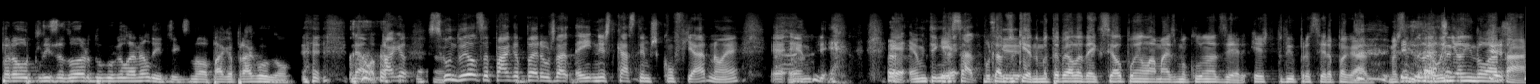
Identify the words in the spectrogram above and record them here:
para o utilizador do Google Analytics, não apaga para a Google. não, apaga, segundo eles, apaga para os dados. Aí, neste caso temos que confiar, não é? É, é, é, é muito engraçado. Porque... Sabes o quê? Numa tabela de Excel põem lá mais uma coluna a dizer este pediu para ser apagado, mas a linha ainda lá está.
